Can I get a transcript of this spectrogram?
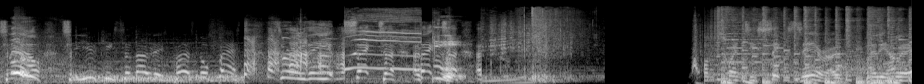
to now to Yuki Tsunoda's personal best through the sector sector on 26-0 nearly clear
